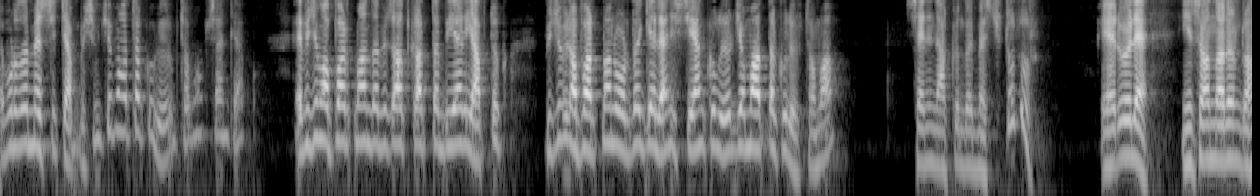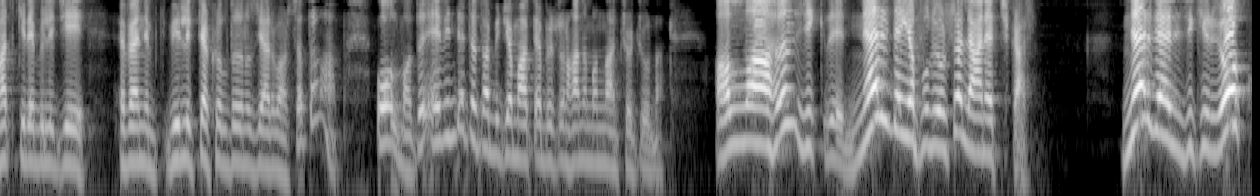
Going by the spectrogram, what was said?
E burada mescit yapmışım. Cemaate kuruyorum. Tamam sen de yap. E bizim apartmanda biz alt katta bir yer yaptık. Bütün apartman orada gelen isteyen kılıyor. Cemaatle kılıyor. Tamam. Senin hakkında mescit odur. Eğer öyle insanların rahat girebileceği efendim birlikte kıldığınız yer varsa tamam. Olmadı. Evinde de tabii cemaat yapıyorsun hanımından çocuğundan. Allah'ın zikri nerede yapılıyorsa lanet çıkar. Nerede zikir yok?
